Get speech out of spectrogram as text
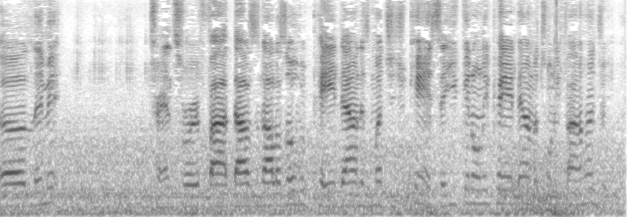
uh, limit, transfer five thousand dollars over, pay it down as much as you can. Say you can only pay it down to twenty five hundred.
